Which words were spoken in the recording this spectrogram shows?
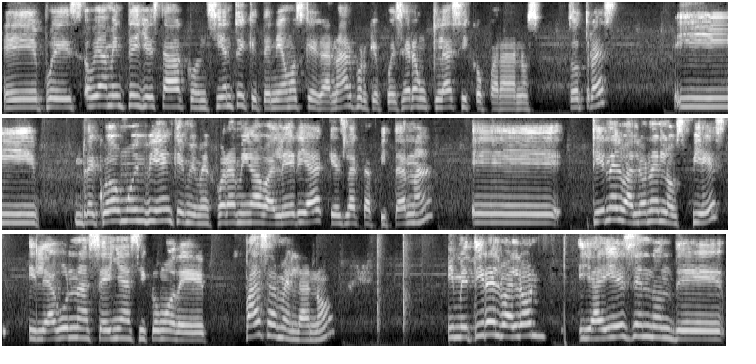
Eh, pues obviamente yo estaba consciente que teníamos que ganar porque pues era un clásico para nosotras. Y recuerdo muy bien que mi mejor amiga Valeria, que es la capitana, eh, tiene el balón en los pies y le hago una seña así como de pásamela, ¿no? Y me tira el balón y ahí es en donde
